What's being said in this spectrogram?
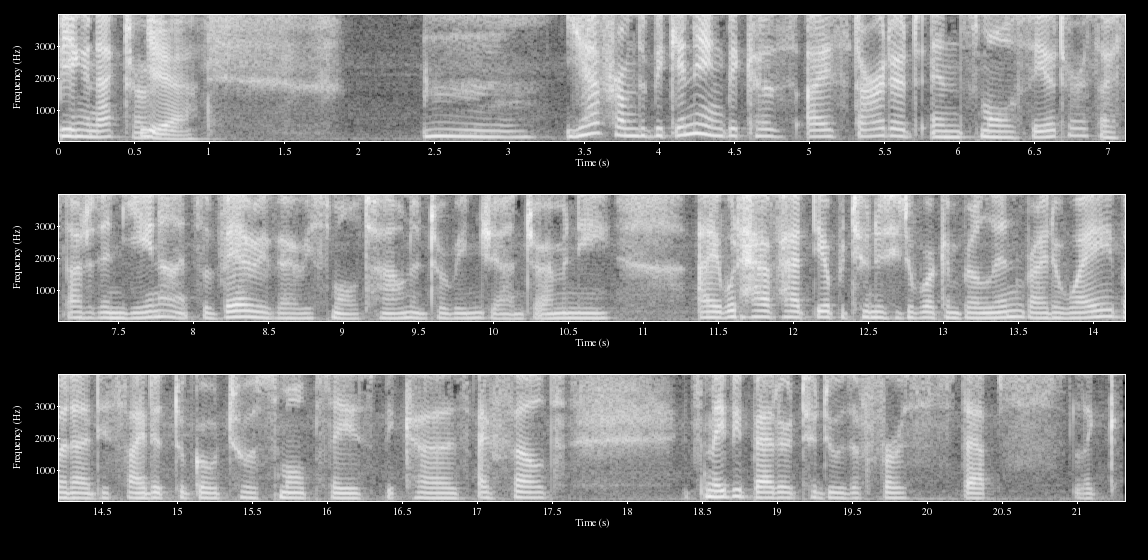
Being an actor. Yeah. Hmm. Yeah, from the beginning, because I started in small theaters. I started in Jena. It's a very, very small town in Thuringia in Germany. I would have had the opportunity to work in Berlin right away, but I decided to go to a small place because I felt it's maybe better to do the first steps like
